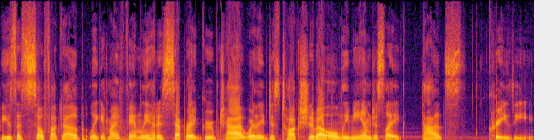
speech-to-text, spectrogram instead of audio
because that's so fucked up. Like, if my family had a separate group chat where they just talk shit about only me, I'm just like, that's crazy.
